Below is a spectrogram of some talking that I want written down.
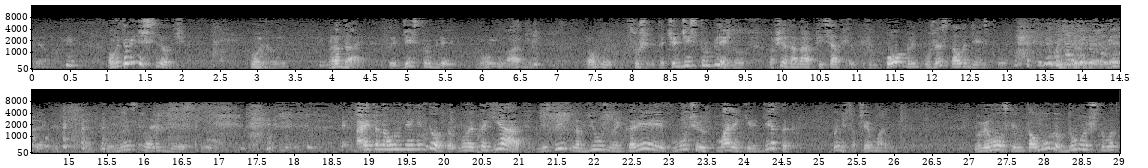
прямо? Он говорит, а видишь селедочку? Ой, говорит, продай. Говорит, 10 рублей. Ну, ладно. Пробую. Слушай, это что 10 рублей? Ну, вообще-то она 50... О, говорит, уже стало действовать. Уже стало действовать. А это на уровне анекдота. Но это явь. Действительно, в Южной Корее мучают маленьких деток, ну не совсем маленьких, Вавилонским Талмудом думают, что вот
